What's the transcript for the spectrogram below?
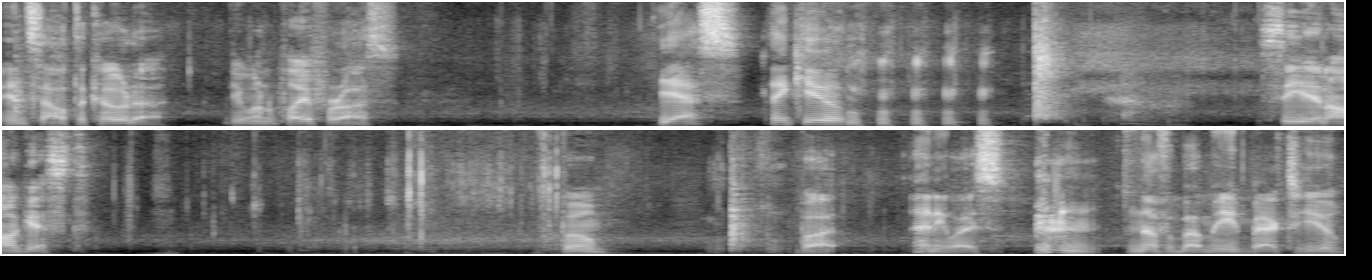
in South Dakota. Do you want to play for us?" Yes, thank you. See you in August. Boom. But, anyways, enough about me. Back to you.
